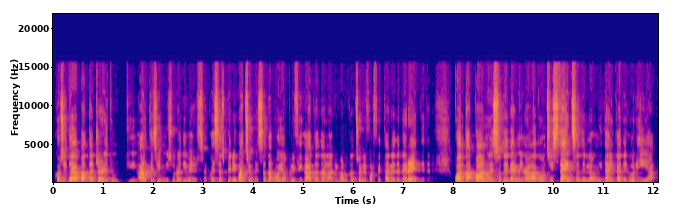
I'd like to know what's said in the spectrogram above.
così da avvantaggiare tutti, anche se in misura diversa. Questa sperequazione è stata poi amplificata dalla rivalutazione forfettaria delle rendite. Quanto al vano, esso determina la consistenza della unità in categoria,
